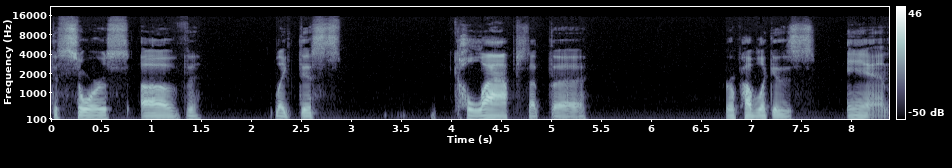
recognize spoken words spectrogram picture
the source of like this collapse that the Republic is in.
